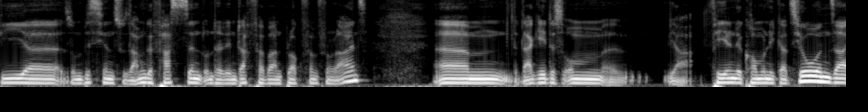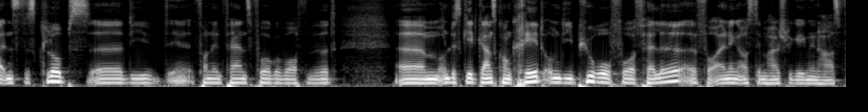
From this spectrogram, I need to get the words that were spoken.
die äh, so ein bisschen zusammengefasst sind unter dem Dachverband Block 501. Ähm, da geht es um äh, ja, fehlende Kommunikation seitens des Clubs, äh, die, die von den Fans vorgeworfen wird. Ähm, und es geht ganz konkret um die Pyro-Vorfälle, äh, vor allen Dingen aus dem Heimspiel gegen den HSV.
